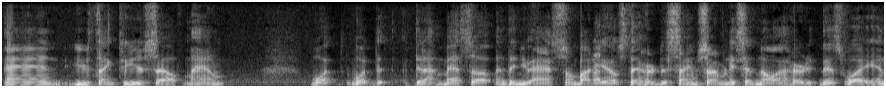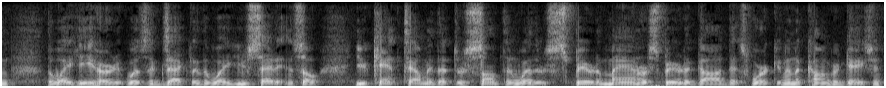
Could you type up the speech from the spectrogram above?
and you think to yourself, "Man, what what did I mess up? And then you ask somebody else that heard the same sermon. He said, No, I heard it this way. And the way he heard it was exactly the way you said it. And so you can't tell me that there's something, whether it's spirit of man or spirit of God, that's working in a congregation.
